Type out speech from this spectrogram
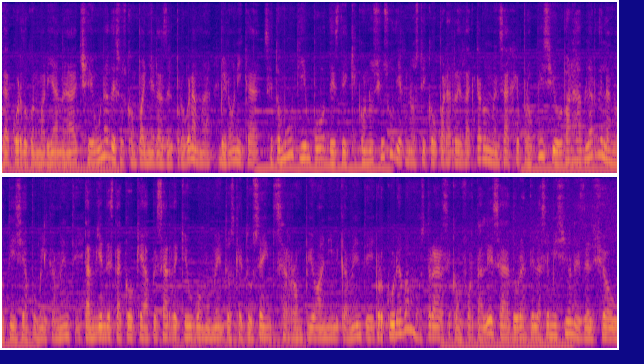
De acuerdo con Mariana H., una de sus compañeras del programa, Verónica, se tomó un tiempo desde que conoció su diagnóstico para redactar un mensaje propicio para hablar de la noticia públicamente. También destacó que a pesar de que hubo momentos que Toussaint se rompió anímicamente, procuraba mostrarse con fortaleza durante las emisiones del show.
